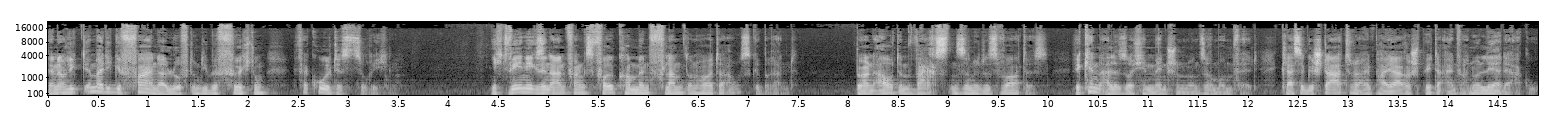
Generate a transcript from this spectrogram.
Dennoch liegt immer die Gefahr in der Luft und die Befürchtung, Verkohltes zu riechen. Nicht wenige sind anfangs vollkommen entflammt und heute ausgebrannt. Burnout im wahrsten Sinne des Wortes. Wir kennen alle solche Menschen in unserem Umfeld. Klasse gestartet und ein paar Jahre später einfach nur leer der Akku.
